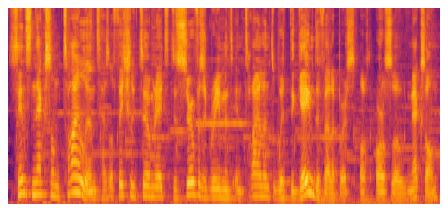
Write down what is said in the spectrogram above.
Since Nexon Thailand has officially terminated the service agreement in Thailand with the game developers, also Nexon,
